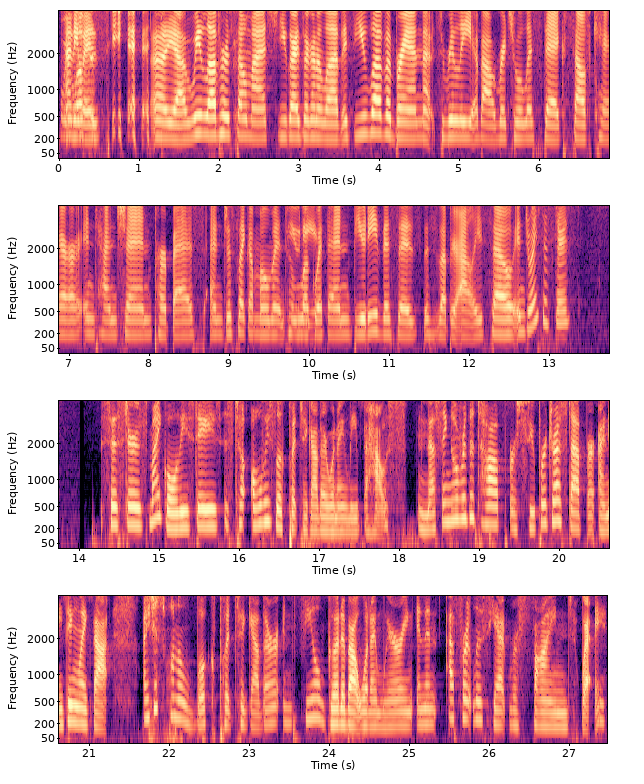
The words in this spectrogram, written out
we love to see it. Uh, yeah, we love her so much. You guys are gonna love. If you love a brand that's really about ritualistic self care, intention, purpose, and just like a moment to look within beauty, this is this is up your alley. So enjoy, sisters. Sisters, my goal these days is to always look put together when I leave the house. Nothing over the top or super dressed up or anything like that. I just want to look put together and feel good about what I'm wearing in an effortless yet refined way.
